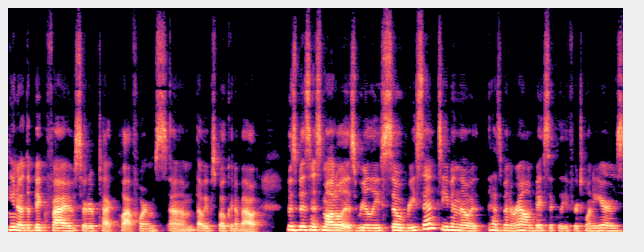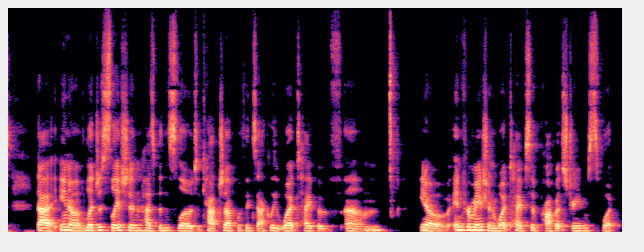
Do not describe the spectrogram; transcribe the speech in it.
you know, the big five sort of tech platforms um, that we've spoken about, whose business model is really so recent, even though it has been around basically for 20 years, that you know legislation has been slow to catch up with exactly what type of um, you know information what types of profit streams what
